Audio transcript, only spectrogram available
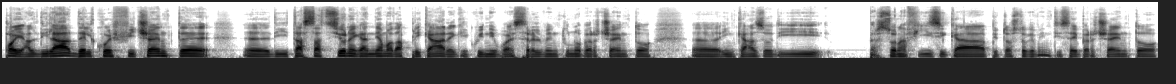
Poi al di là del coefficiente eh, di tassazione che andiamo ad applicare, che quindi può essere il 21% eh, in caso di persona fisica piuttosto che 26%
